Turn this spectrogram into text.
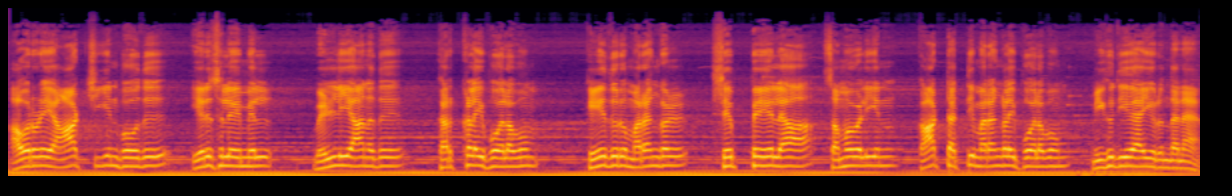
அவருடைய ஆட்சியின் போது எருசலேமில் வெள்ளியானது கற்களை போலவும் கேதுரு மரங்கள் செப்பேலா சமவெளியின் காட்டத்தி மரங்களைப் போலவும் மிகுதியாயிருந்தன.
